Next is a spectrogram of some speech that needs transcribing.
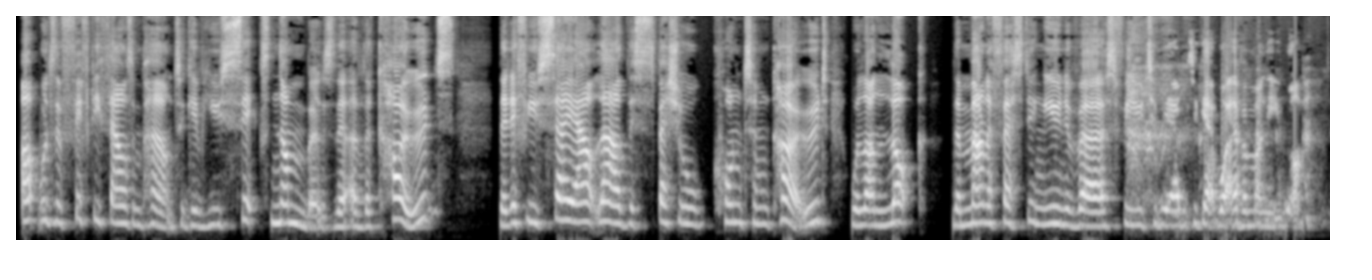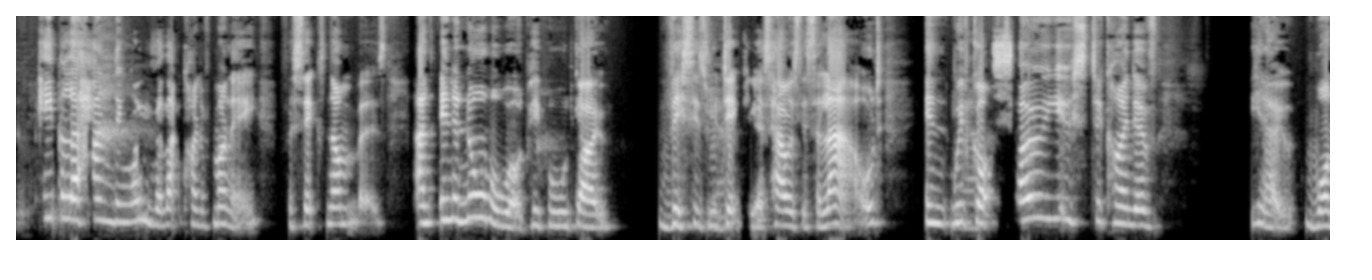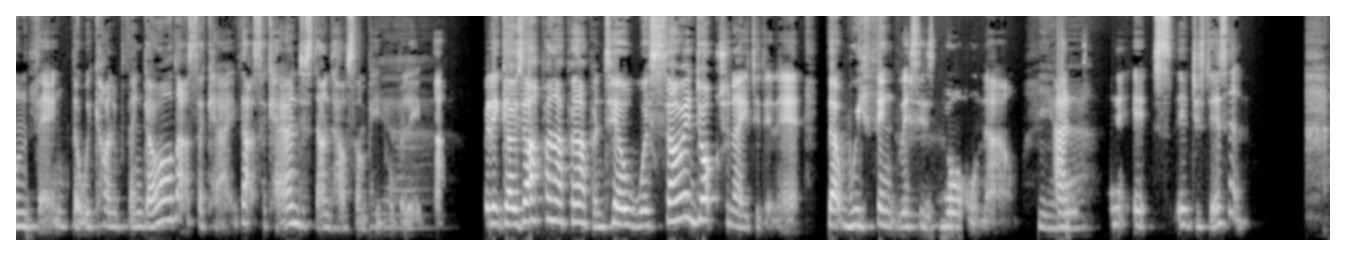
upwards of £50,000 to give you six numbers that are the codes that if you say out loud this special quantum code will unlock the manifesting universe for you to be able to get whatever money you want. People are handing over that kind of money six numbers. And in a normal world, people would go, This is ridiculous. How is this allowed? In we've yeah. got so used to kind of you know, one thing that we kind of then go, oh, that's okay. That's okay. I understand how some people yeah. believe that. But it goes up and up and up until we're so indoctrinated in it that we think this is normal now. Yeah. And it's it just isn't.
